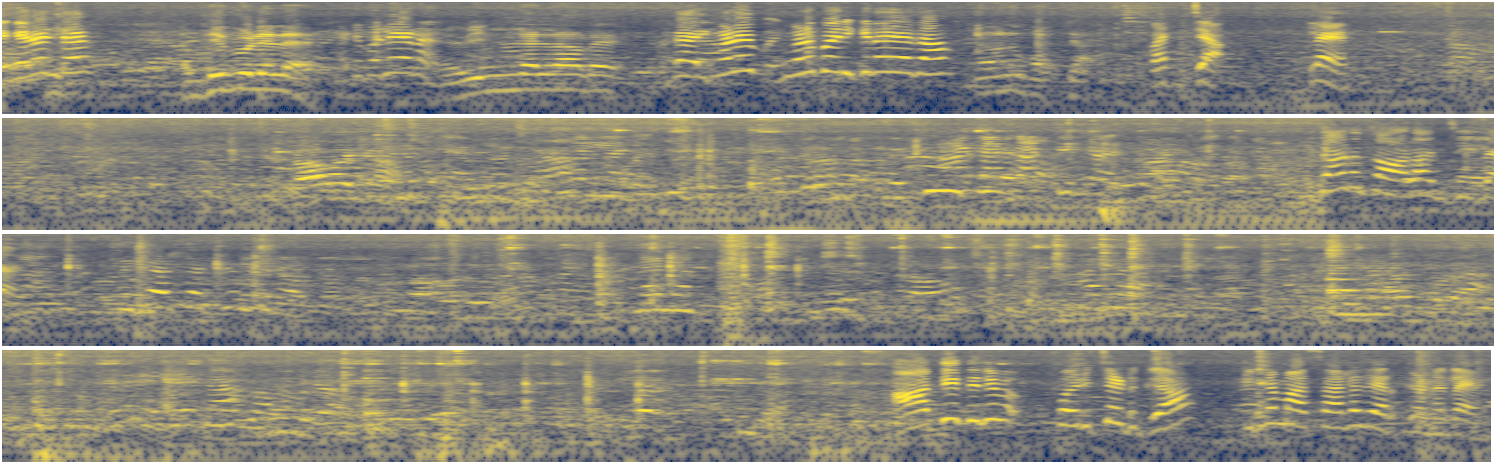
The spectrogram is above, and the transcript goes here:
എങ്ങനെയുണ്ട്? അടിപൊളിയല്ലേ? അടിപൊളിയാണ്. പിന്നല്ലാതെ നിങ്ങൾ നിങ്ങൾ ഭരിക്കണ ഏതാ? പച്ച അല്ലേ? ഇതാണ് കാളാഞ്ചി അല്ലേ? ആദ്യം ഇതിൽ പൊരിച്ചെടുക്കുക. പിന്നെ മസാല ചേർക്കണം അല്ലേ?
